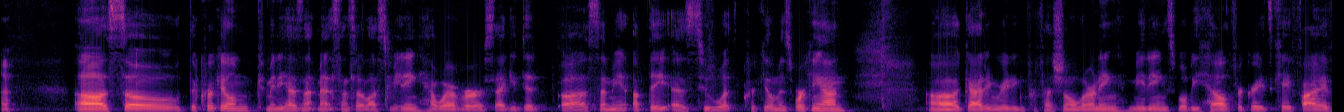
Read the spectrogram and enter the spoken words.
uh, so the curriculum committee has not met since our last meeting. However, Saggy did uh, send me an update as to what curriculum is working on. Uh, guiding reading professional learning meetings will be held for grades K5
